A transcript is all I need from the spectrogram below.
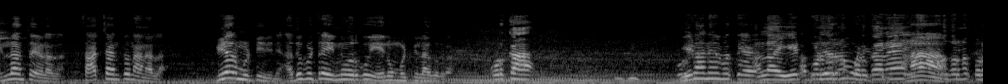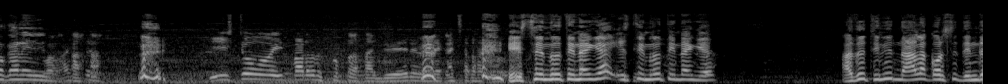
ಇಲ್ಲ ಅಂತ ಹೇಳಲ್ಲ. ಸಾಚ ಅಂತೂ ನಾನಲ್ಲ. ಬಿಯರ್ ಮುಟ್ಟಿದ್ದೀನಿ. ಅದು ಬಿಟ್ರೆ ಇನ್ನೂವರೆಗೂ ಏನೂ ಮುಟ್ಟಿಲ್ಲ ಗುರು. ಕೊಡ್ಕ. ಹುಡ್ಕಾನೆ ಮತ್ತೆ ಅಲ್ಲ ಏಟ್ ಕುಡಿದ್ರು ಕೊಡ್ಕಾನೆ ಕೊಡ್ಕಾನೆ ಇಷ್ಟು ಇದ್ ಮಾಡಿದ್ರು ಎಷ್ಟು ತಿಂದ್ರು ತಿನ್ನಂಗೆ ಇಷ್ಟು ತಿಂದ್ರು ತಿನ್ನಂಗೆ. ಅದು ತಿಂದಿದ್ ನಾಲ್ಕು ವರ್ಷದಿಂದ.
